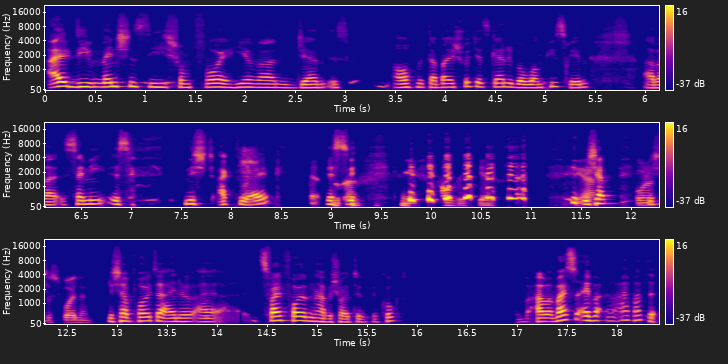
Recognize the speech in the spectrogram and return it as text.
all die Menschen, die schon vorher hier waren, Jehan ist auch mit dabei. Ich würde jetzt gerne über One Piece reden, aber Sammy ist nicht aktuell. Ja, deswegen- ja. Ich habe ohne ich- zu spoilern. ich hab heute eine, äh, zwei Folgen habe ich heute geguckt. Aber weißt du, ey, ah, warte,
